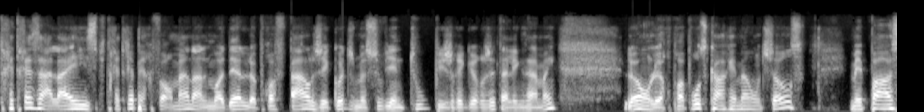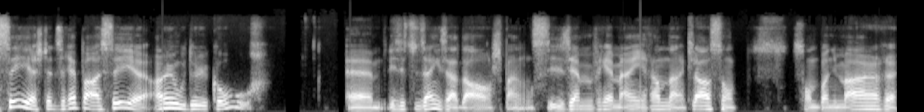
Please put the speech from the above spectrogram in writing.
très, très à l'aise, puis très, très performant dans le modèle. Le prof parle, j'écoute, je me souviens de tout, puis je régurgite à l'examen. Là, on leur propose carrément autre chose. Mais passer, je te dirais, passer euh, un ou deux cours, euh, les étudiants, ils adorent, je pense. Ils aiment vraiment. Ils rentrent dans la classe, sont, sont de bonne humeur.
